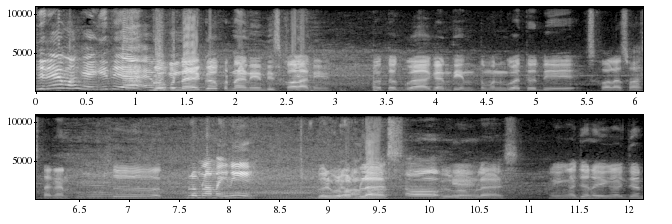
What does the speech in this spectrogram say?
jadi emang kayak gitu ya. Gue pernah ya, gitu. gue pernah nih di sekolah nih. Waktu gue gantiin temen gue tuh di sekolah swasta kan. Tuh Belum lama ini. 2018. Oh, oke. 2018. Lagi ngajan, lagi ngajan.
